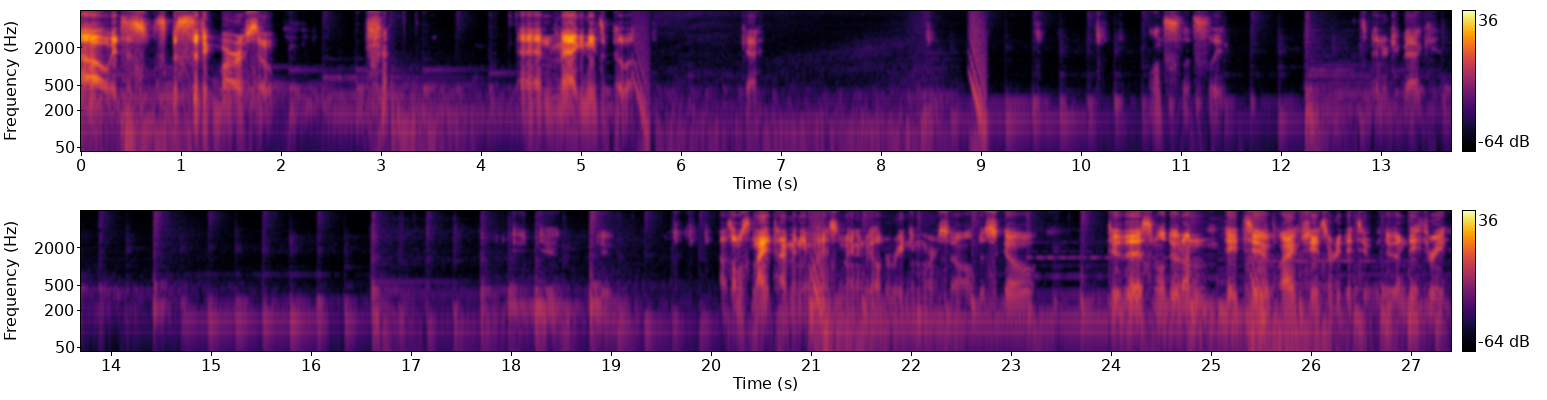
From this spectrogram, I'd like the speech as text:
Oh, it's a specific bar of soap. and Maggie needs a pillow. Okay. Let's let's sleep. Some energy back. Uh, it's almost nighttime anyway, so I'm not gonna be able to read anymore. So I'll just go do this, and we'll do it on day two. Actually, it's already day two. We'll do it on day three.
